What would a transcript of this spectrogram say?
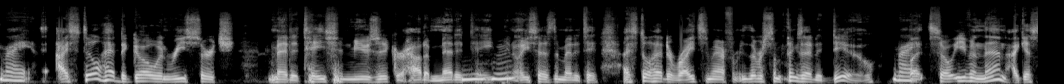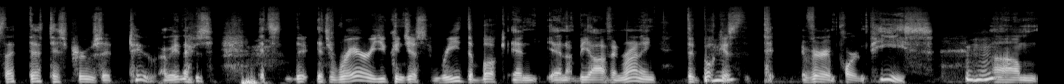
Right. I still had to go and research meditation music or how to meditate. Mm-hmm. You know, he says to meditate. I still had to write some affirmations. There were some things I had to do. Right. But so even then, I guess that that disproves it too. I mean, there's it's it's rare you can just read the book and and be off and running. The book mm-hmm. is a very important piece. Mm-hmm. Um,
